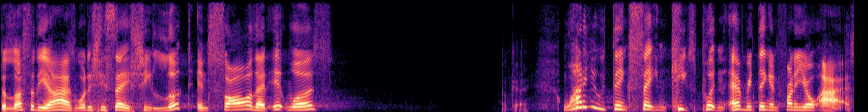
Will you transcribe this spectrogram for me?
The lust of the eyes, what did she say? She looked and saw that it was. Why do you think Satan keeps putting everything in front of your eyes?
